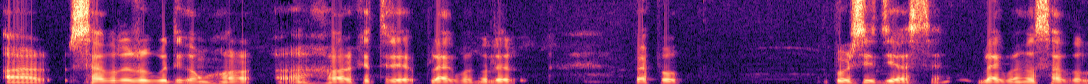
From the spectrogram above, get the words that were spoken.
আর ছাগলের রোগ ব্যতিক্রম হওয়া- হওয়ার ক্ষেত্রে ব্ল্যাক বেঙ্গলের ব্যাপক পরিস্থিতি আছে। ব্ল্যাক বেঙ্গল ছাগল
